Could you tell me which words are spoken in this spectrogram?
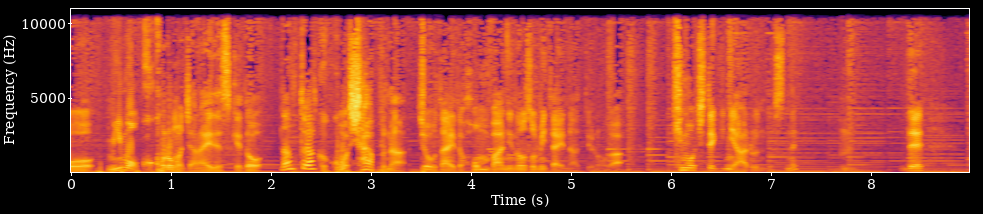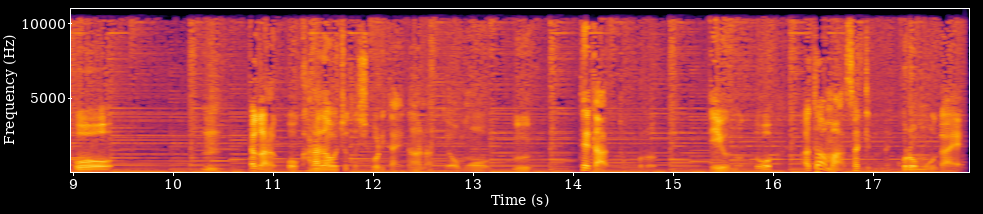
こう、身も心もじゃないですけど、なんとなくこう、シャープな状態で本番に臨みたいなっていうのが、気持ち的にあるんですね。うん。で、こう、うん。だからこう体をちょっと絞りたいななんて思ってたところっていうのと、あとはまあさっきのね、衣替え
